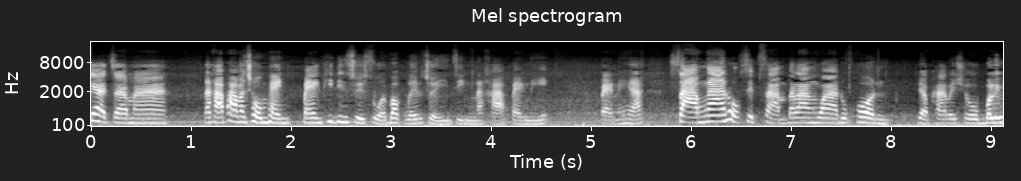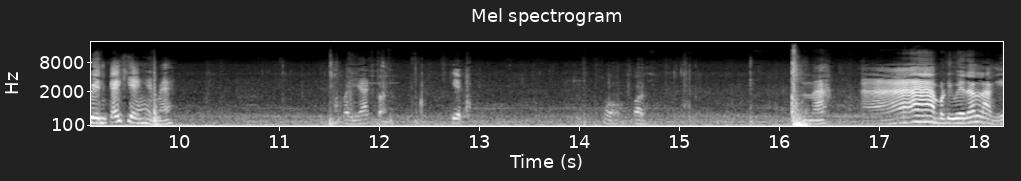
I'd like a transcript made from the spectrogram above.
อยากจะมานะคะพามาชมแปลงแปลงที่ดินสวยๆบอกเลยสวยจริง ๆ นะคะ แปลงนี้แปลงนี้นะคะสามงานหกสิบสามตารางวาทุกคน เดี๋ยวพาไปชมบริเวณใกล้เคียงเห็นไหมขออนุญาตก่อน เก็บของก่อนนะอ่าบริเวณด้านหลังเอ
